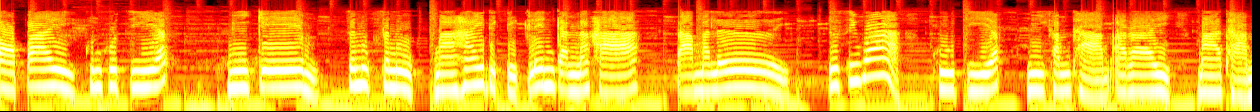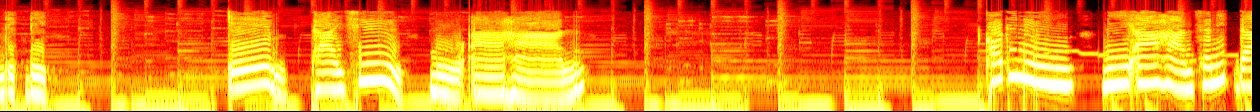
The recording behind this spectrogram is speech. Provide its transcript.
ต่อไปคุณครูเจี๊ยบ มีเกม สนุกสนุกมาให้เด็กๆเล่นกันนะคะ ตามมาเลย ดูสิว่าครูเจี๊ยบมีคำถามอะไร มาถามเด็กๆ เกม ทายชื่อ หมู่อาหาร ข้อที่หนึ่งมีอาหารชนิดใด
